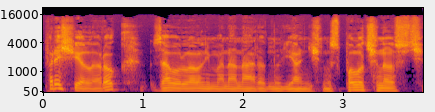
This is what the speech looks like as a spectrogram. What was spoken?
Prešiel rok, zavolali ma na Národnú diálničnú spoločnosť e,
